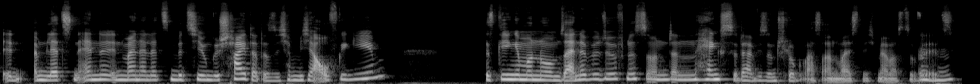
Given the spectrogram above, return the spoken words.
in, im letzten Ende in meiner letzten Beziehung gescheitert. Also ich habe mich ja aufgegeben. Es ging immer nur um seine Bedürfnisse und dann hängst du da wie so ein Schluck Wasser und weißt nicht mehr, was du willst. Mhm.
